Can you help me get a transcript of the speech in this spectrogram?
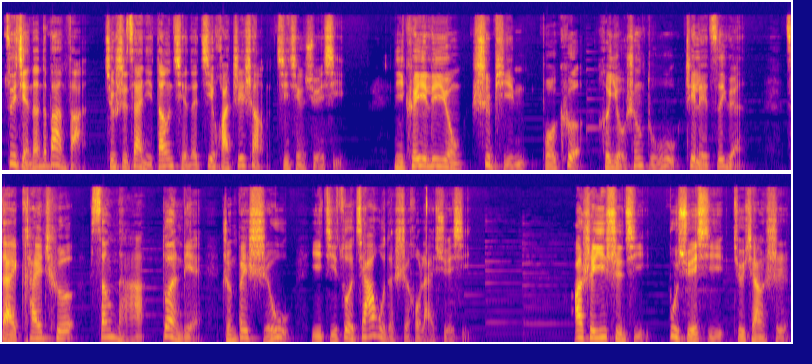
最简单的办法就是在你当前的计划之上进行学习。你可以利用视频、博客和有声读物这类资源。在开车、桑拿、锻炼、准备食物以及做家务的时候来学习。二十一世纪不学习就像是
